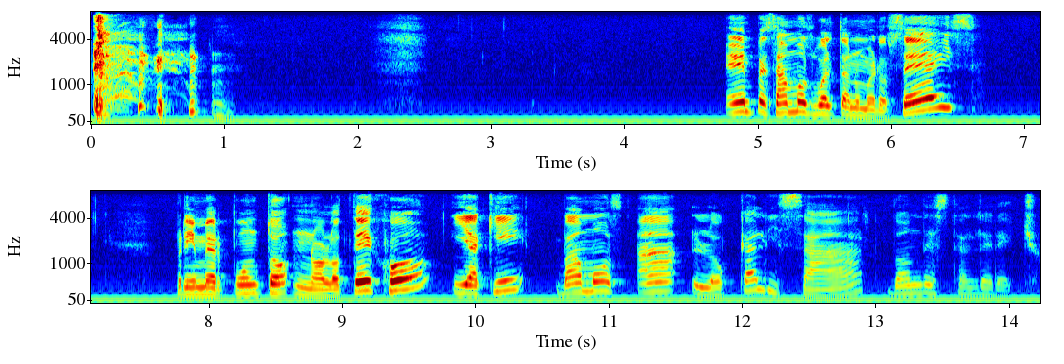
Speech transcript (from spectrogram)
Empezamos vuelta número 6. Primer punto no lo tejo. Y aquí vamos a localizar dónde está el derecho.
